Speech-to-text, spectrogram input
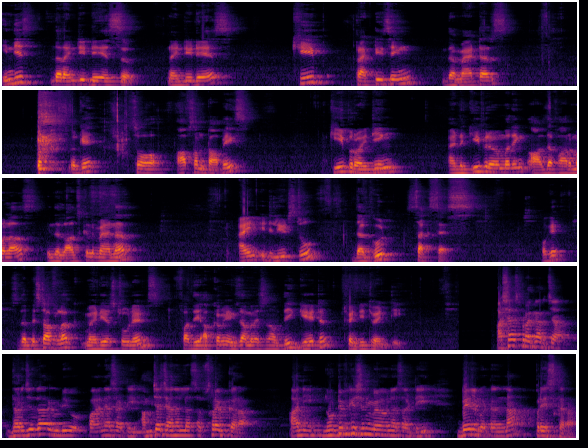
in this the 90 days uh, 90 days keep practicing the matters. Okay? So of some topics keep writing and keep remembering all the formulas in the logical manner. And it leads to the good success. Okay? So the best of luck my dear students for the upcoming examination of the gate 2020 अशाच प्रकारच्या दर्जेदार video पाहण्यासाठी आमच्या चॅनलला subscribe करा आणि notification मिळवण्यासाठी bell बटनना press करा.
